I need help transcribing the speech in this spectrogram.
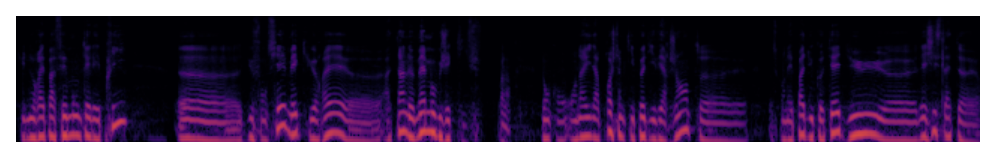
qui n'aurait pas fait monter les prix euh, du foncier, mais qui aurait atteint le même objectif. Voilà. Donc on, a une approche un petit peu divergente parce qu'on n'est pas du côté du euh, législateur.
